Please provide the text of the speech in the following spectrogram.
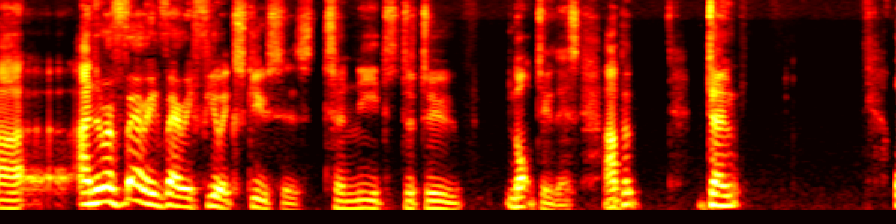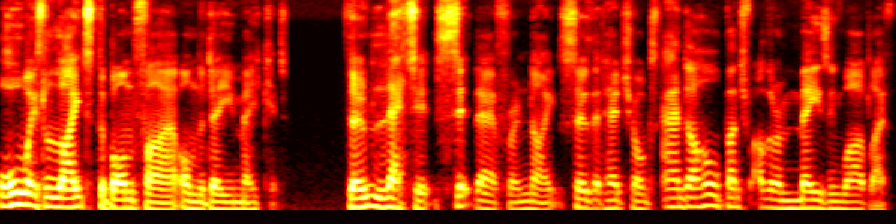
uh, and there are very, very few excuses to need to do not do this, uh, but don't always light the bonfire on the day you make it. Don't let it sit there for a night so that hedgehogs and a whole bunch of other amazing wildlife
